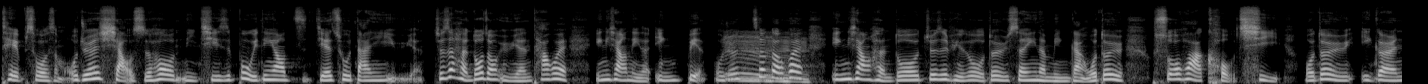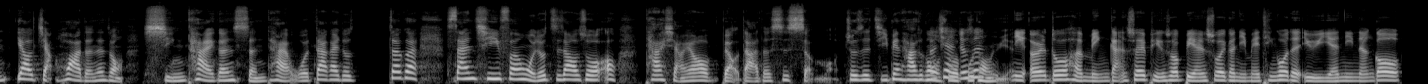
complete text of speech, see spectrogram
？tips 或什么，我觉得小时候你其实不一定要只接触单一语言，就是很多种语言它会影响你的音变。我觉得这个会嗯影响很多，就是比如说我对于声音的敏感，我对于说话口气，我对于一个人要讲话的那种形态跟神态，我大概就。大概三七分，我就知道说，哦，他想要表达的是什么。就是，即便他是跟我说的不同语言，你耳朵很敏感，所以比如说别人说一个你没听过的语言，你能够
